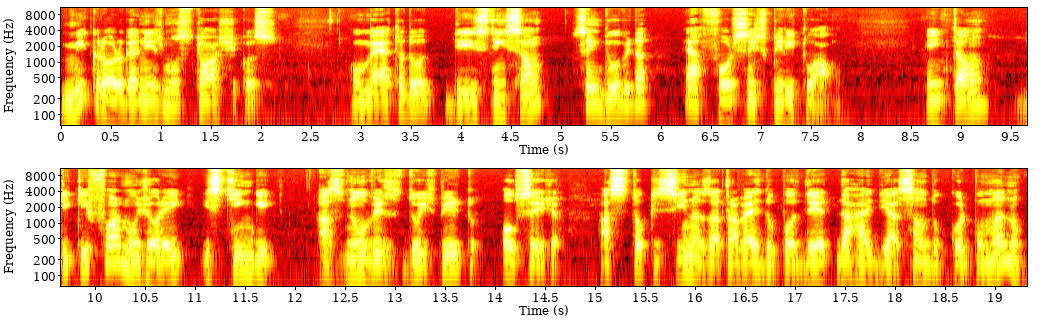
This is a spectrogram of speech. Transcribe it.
microorganismos tóxicos. O método de extinção, sem dúvida, é a força espiritual. Então, de que forma o Jorei extingue as nuvens do espírito, ou seja, as toxinas através do poder da radiação do corpo humano?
